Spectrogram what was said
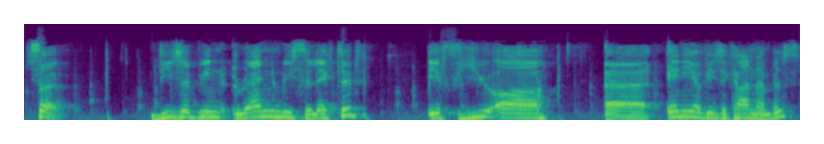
So these have been randomly selected. If you are uh, any of these account numbers,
